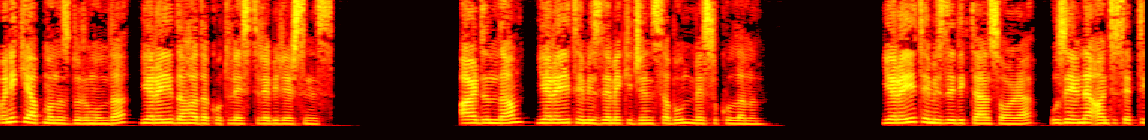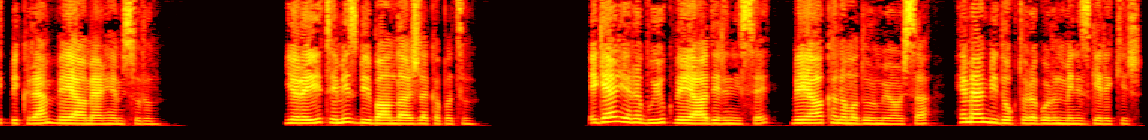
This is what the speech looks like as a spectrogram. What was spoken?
Panik yapmanız durumunda, yarayı daha da kötüleştirebilirsiniz. Ardından, yarayı temizlemek için sabun ve su kullanın. Yarayı temizledikten sonra, üzerine antiseptik bir krem veya merhem sürün. Yarayı temiz bir bandajla kapatın. Eğer yara büyük veya derin ise veya kanama durmuyorsa, hemen bir doktora görünmeniz gerekir.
